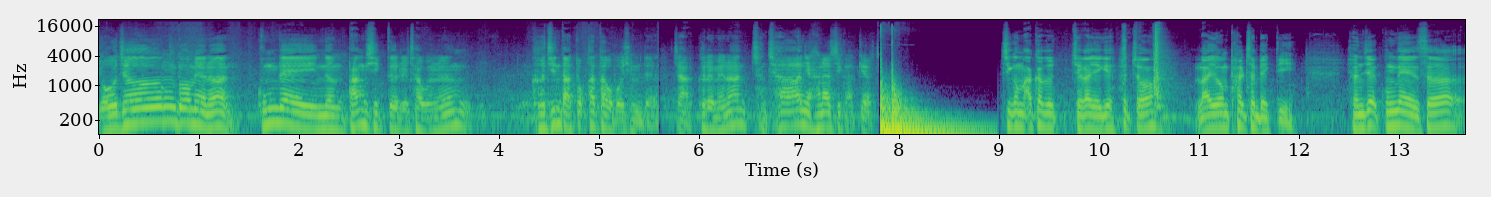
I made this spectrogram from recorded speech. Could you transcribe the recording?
요 정도면은 국내에 있는 방식들을 잡으면 거진 다 똑같다고 보시면 돼요. 자, 그러면은 천천히 하나씩 갈게요. 지금 아까도 제가 얘기했죠. 라이온 8100D. 현재 국내에서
